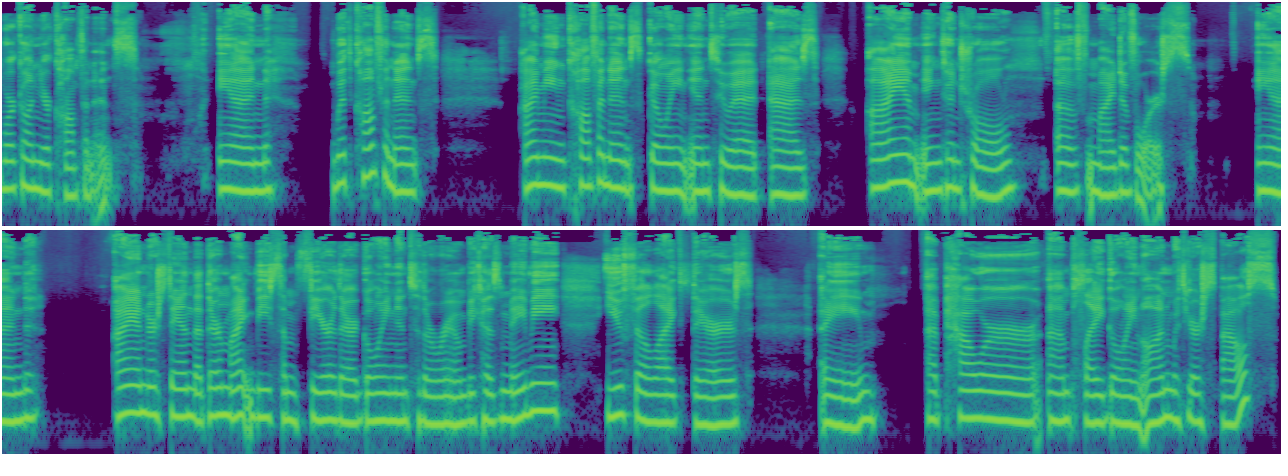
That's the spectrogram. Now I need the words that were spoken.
work on your confidence. And with confidence, I mean confidence going into it as I am in control of my divorce. And I understand that there might be some fear there going into the room because maybe you feel like there's a, a power um, play going on with your spouse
